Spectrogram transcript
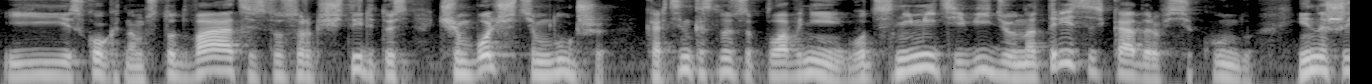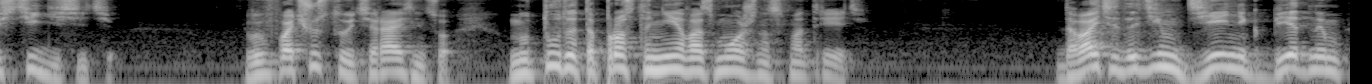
и сколько там, 120, 144, то есть чем больше, тем лучше. Картинка становится плавнее. Вот снимите видео на 30 кадров в секунду и на 60. Вы почувствуете разницу. Но тут это просто невозможно смотреть. Давайте дадим денег бедным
